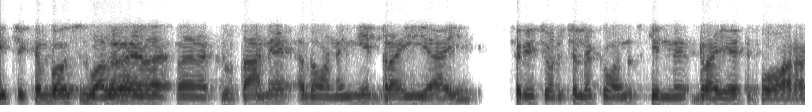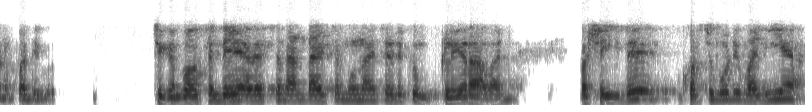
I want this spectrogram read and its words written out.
ഈ ചിക്കൻ ബോക്സ് വളരെ ആയിട്ടുള്ളൂ താനെ അത് ഉണങ്ങി ഡ്രൈ ആയി ചെറിയ ചൊറിച്ചിലൊക്കെ വന്ന് സ്കിന്ന് ഡ്രൈ ആയിട്ട് പോവാറാണ് പതിവ്. ചിക്കൻ ബോക്സിന്റെ ഏകദേശം രണ്ടാഴ്ച മൂന്നാഴ്ച എടുക്കും ക്ലിയർ ആവാൻ. പക്ഷെ ഇത് കുറച്ചും കൂടി വലിയ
